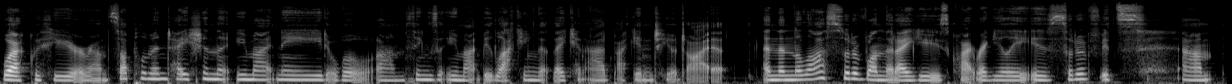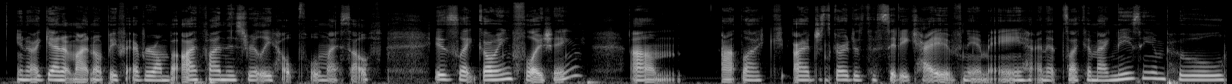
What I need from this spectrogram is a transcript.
work with you around supplementation that you might need or um, things that you might be lacking that they can add back into your diet. And then the last sort of one that I use quite regularly is sort of it's um, you know, again, it might not be for everyone, but I find this really helpful myself, is like going floating. Um, at like, I just go to the city cave near me and it's like a magnesium pool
